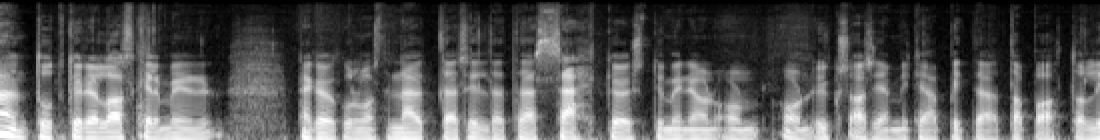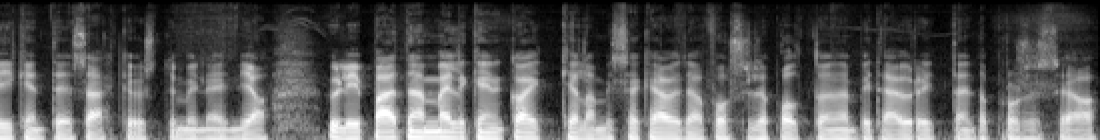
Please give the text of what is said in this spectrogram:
tutkijoiden laskelmien näkökulmasta näyttää siltä, että tämä sähköistyminen on, on, on yksi asia, mikä pitää tapahtua. Liikenteen sähköistyminen ja ylipäätään melkein kaikkialla, missä käytetään fossiilisia polttoaineita, pitää yrittää niitä prosesseja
